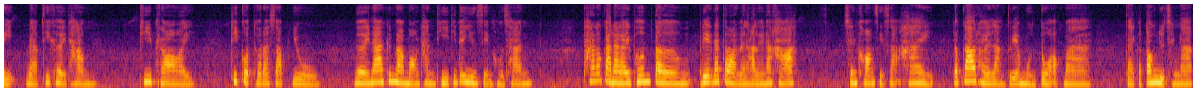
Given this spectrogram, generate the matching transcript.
ติแบบที่เคยทำ พี่พลอย ที่กดโทรศัพท์อยู่ เงยหน้าขึ้นมามองทันทีที่ได้ยินเสียงของฉัน ถ้าต้องการอะไรเพิ่มเติม เรียกได้ตลอดเวลาเลยนะคะ ฉันค้อมศีรษะให้ แล้วก้าวถอยหลังเตรียมหมุนตัวออกมา แต่ก็ต้องหยุดชะงัก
